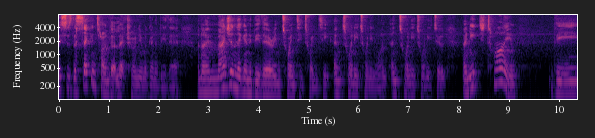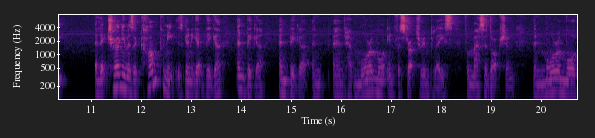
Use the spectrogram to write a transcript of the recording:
this is the second time that Electroneum are going to be there. And I imagine they're going to be there in 2020 and 2021 and 2022. And each time the Electroneum as a company is going to get bigger and bigger and bigger and, and have more and more infrastructure in place for mass adoption and more and more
